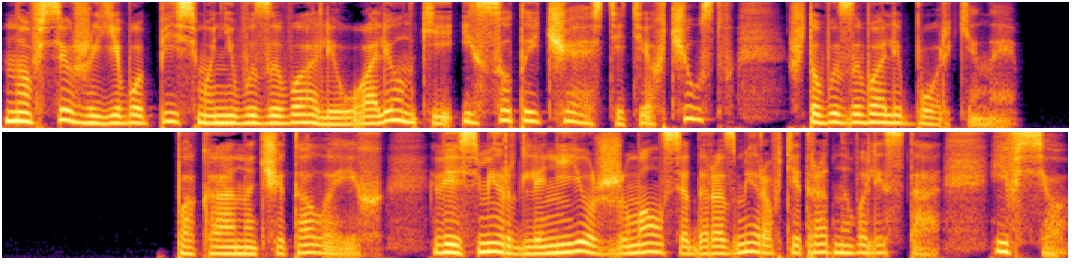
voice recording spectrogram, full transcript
но все же его письма не вызывали у Алёнки и сотой части тех чувств, что вызывали Борькины. Пока она читала их, весь мир для нее сжимался до размеров тетрадного листа, и все,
